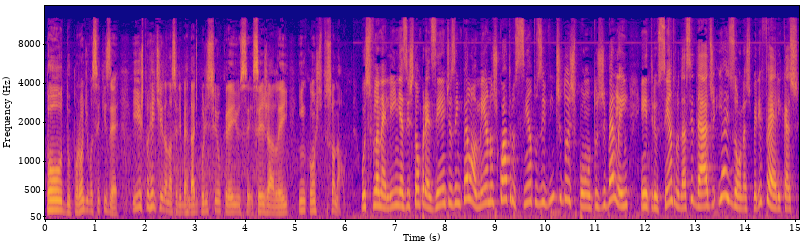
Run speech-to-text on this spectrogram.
todo, por onde você quiser. E isto retira a nossa liberdade, por isso eu creio seja a lei inconstitucional. Os flanelinhas estão presentes em pelo menos 422 pontos de Belém, entre o centro da cidade e as zonas periféricas.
